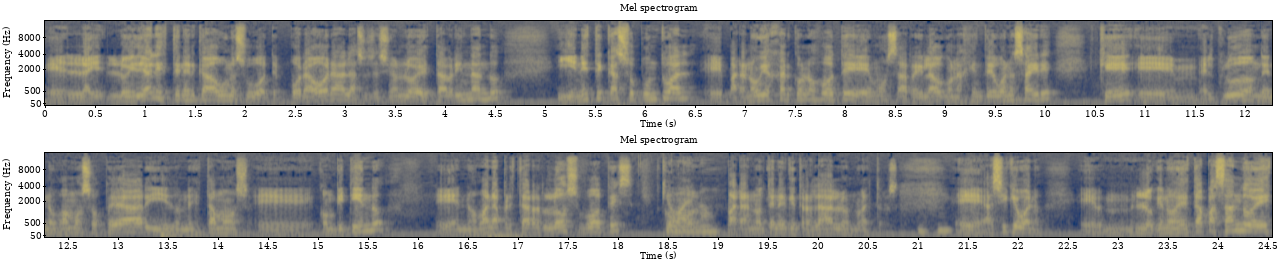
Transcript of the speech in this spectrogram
lo ideal es tener cada uno su bote. Por ahora la asociación lo está brindando. Y en este caso puntual, eh, para no viajar con los botes, hemos arreglado con la gente de Buenos Aires que eh, el club donde nos vamos a hospedar y donde estamos eh, compitiendo, nos van a prestar los botes para no tener que trasladar los nuestros. así que bueno, lo que nos está pasando es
